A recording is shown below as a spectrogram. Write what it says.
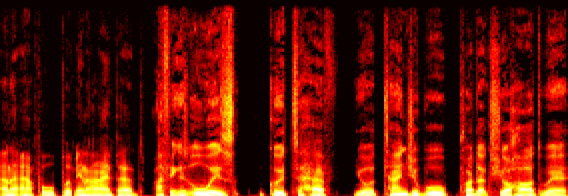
on an Apple, put me on an iPad. I think it's always good to have your tangible products, your hardware,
